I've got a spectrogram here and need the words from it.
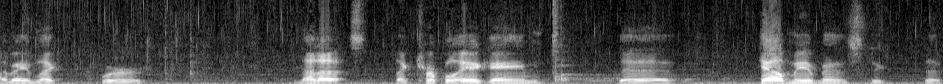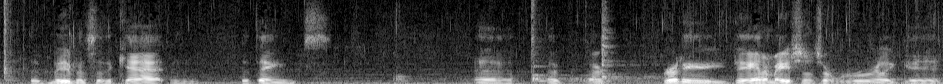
I mean, like, we're not a like triple A game. The cow movements, the, the the movements of the cat, and the things uh, are, are pretty. The animations are really good.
